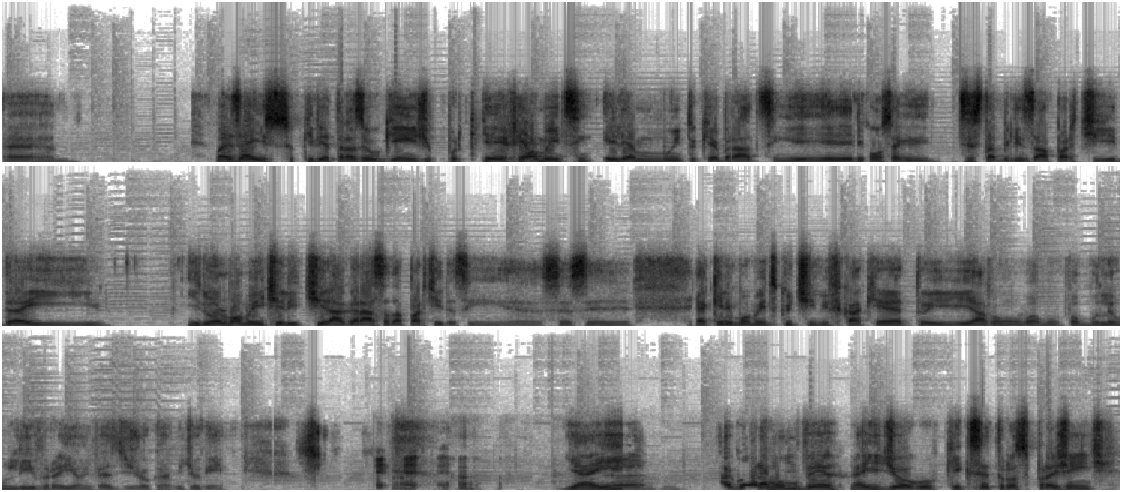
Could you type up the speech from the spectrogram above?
É... Mas é isso, eu queria trazer o Genji porque realmente sim, ele é muito quebrado, sim, ele consegue desestabilizar a partida e, e normalmente ele tira a graça da partida, assim, é, é aquele momento que o time fica quieto e ah, vamos, vamos, vamos ler um livro aí ao invés de jogar videogame. e aí, é. agora vamos ver, aí Diogo, o que, que você trouxe pra gente?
